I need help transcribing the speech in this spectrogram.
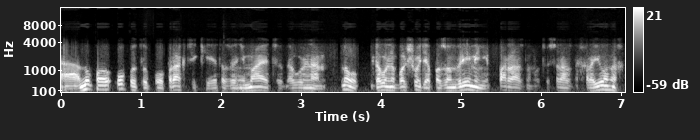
А, ну, по опыту, по практике это занимает довольно, ну, довольно большой диапазон времени по-разному, то есть в разных районах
